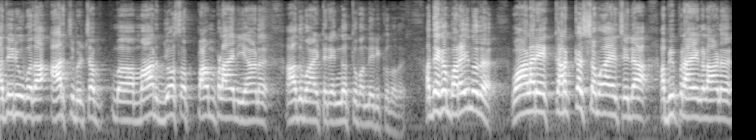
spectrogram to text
അതിരൂപത ആർച്ച് ബിഷപ്പ് മാർ ജോസഫ് പാംപ്ലാനിയാണ് അതുമായിട്ട് രംഗത്ത് വന്നിരിക്കുന്നത്. അദ്ദേഹം പറയുന്നത് വളരെ കർക്കശമായ ചില അഭിപ്രായങ്ങളാണ്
